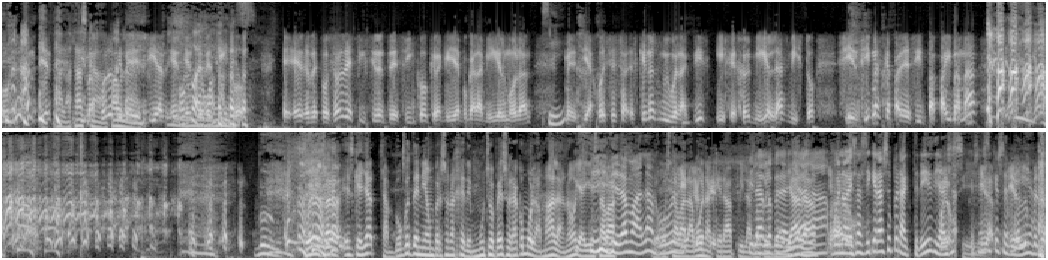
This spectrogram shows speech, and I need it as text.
Pongo también. A la Y me zasca, acuerdo Paula. que me decían en, en Ojo, eh, Telecinco, guapos. eh, el responsable de ficción en Telecinco, que en aquella época era Miguel Morán, Sí. me decía, juez, esa, es que no es muy buena actriz. Y dije, joder, Miguel, ¿la has visto? Si encima es capaz de decir papá y mamá, Bueno, claro, es que ella tampoco tenía un personaje de mucho peso, era como la mala, ¿no? Y ahí Sí, estaba, era mala, luego pobre. estaba la buena, que era Pilar, Pilar López López de de Ayala. Ayala. Bueno, esa sí que era súper actriz, ya Bueno, esa, sí. esa Mira, sí que se Pilar veía. López,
